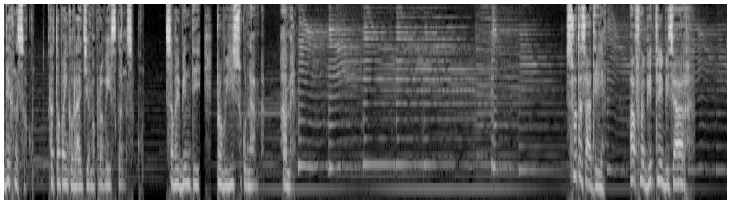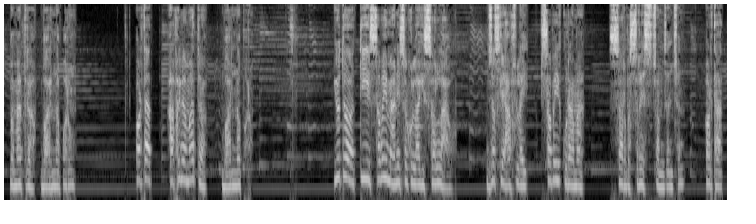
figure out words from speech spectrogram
देख्न सकुन् र तपाईँको राज्यमा प्रवेश गर्न सकुन्। सबै बिन्ती प्रभु यीशुको नाममा। आमेन। श्रोत साथी आफ्नो भित्री विचारमा मात्र भर नपरौँ। अर्थात् आफैमा मात्र भर नपरौँ। यो त ती सबै मानिसहरूको लागि सल्लाह हो जसले आफूलाई सबै कुरामा सर्वश्रेष्ठ सम्झन्छन् अर्थात्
